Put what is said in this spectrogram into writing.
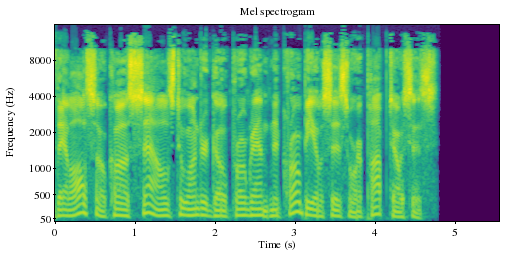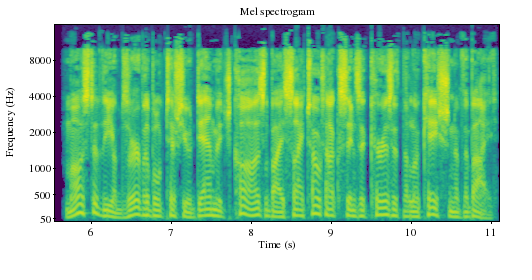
They'll also cause cells to undergo programmed necrobiosis or apoptosis. Most of the observable tissue damage caused by cytotoxins occurs at the location of the bite.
